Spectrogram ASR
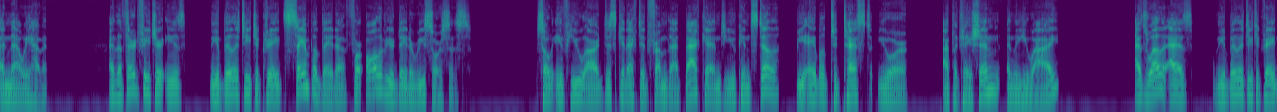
and now we have it. And the third feature is the ability to create sample data for all of your data resources. So if you are disconnected from that backend, you can still be able to test your application and the UI, as well as the ability to create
